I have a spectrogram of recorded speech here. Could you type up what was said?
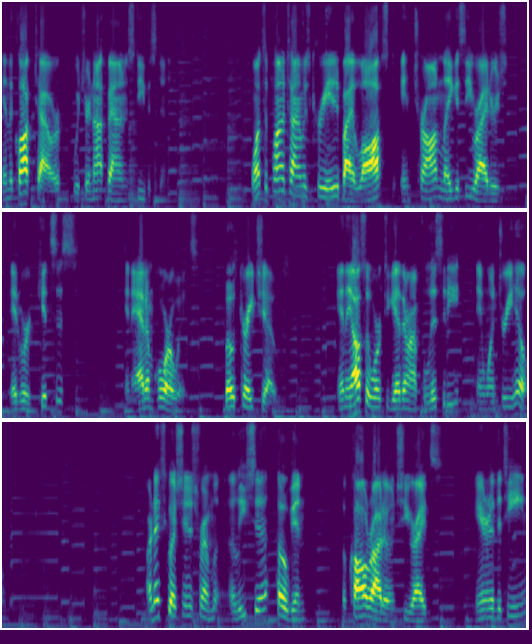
and the clock tower, which are not found in Steveston. Once Upon a Time was created by Lost and Tron Legacy writers Edward Kitsis and Adam Horowitz, both great shows. And they also worked together on Felicity and One Tree Hill. Our next question is from Alicia Hogan of Colorado, and she writes Erin of the team,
